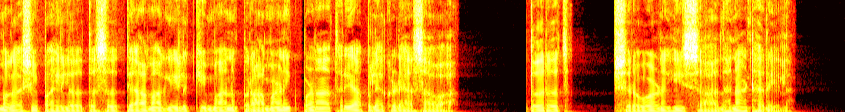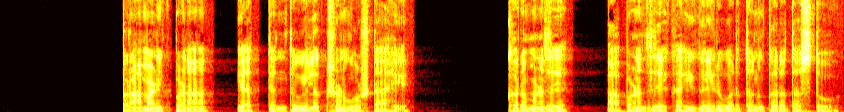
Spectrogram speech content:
मगाशी पाहिलं तसं त्यामागील किमान प्रामाणिकपणा तरी आपल्याकडे असावा. तरच श्रवण ही साधना ठरेल. प्रामाणिकपणा ही अत्यंत विलक्षण गोष्ट आहे. खरं म्हणजे आपण जे काही गैरवर्तन करत असतो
